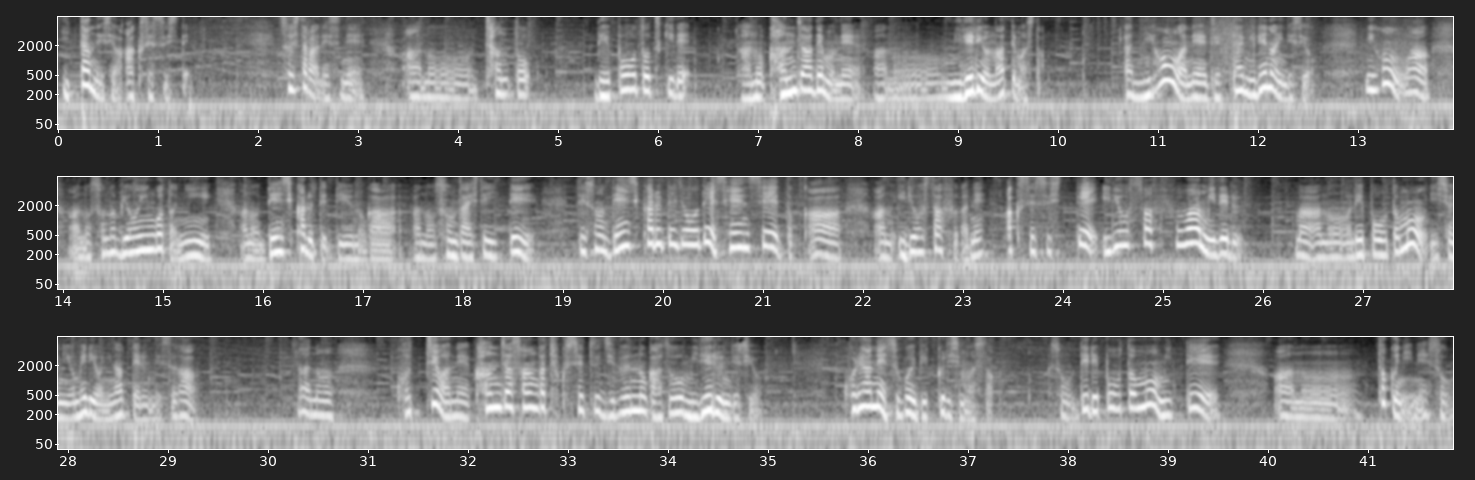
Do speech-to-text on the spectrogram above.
行ったんですよアクセスして。そしたらですねあの、ちゃんとレポート付きであの患者でもね、あの、見れるようになってました。あ日本はね絶対見れないんですよ日本はあのその病院ごとにあの電子カルテっていうのがあの存在していてでその電子カルテ上で先生とかあの医療スタッフがねアクセスして医療スタッフは見れる、まあ、あのレポートも一緒に読めるようになってるんですがあのこっちはね患者さんが直接自分の画像を見れるんですよ。これはねすごいびっくりしました。そうでレポートも見てあの特にねそう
